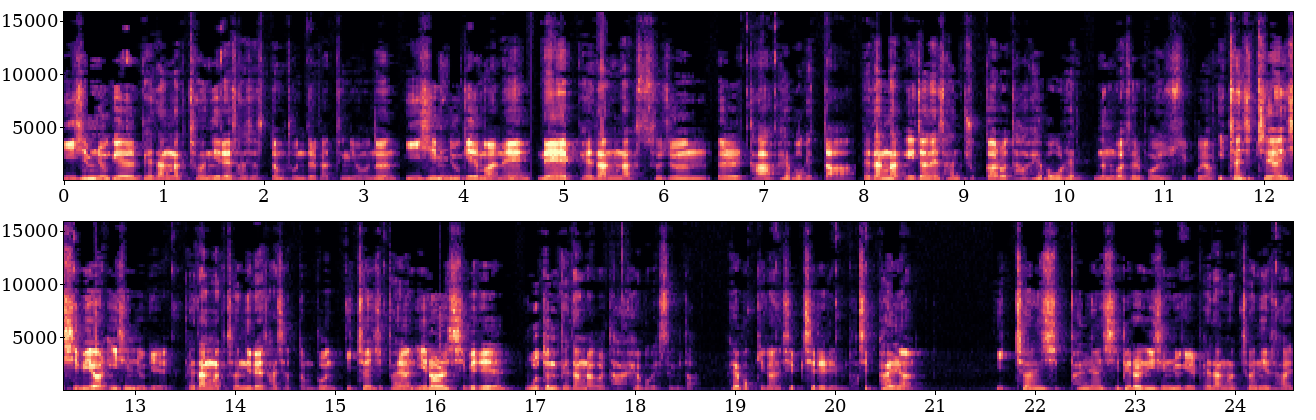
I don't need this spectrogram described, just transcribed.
26일 배당락 전일에 사셨던 분들 같은 경우는 26일 만에 내 배당락 수준을 다 회복했다. 배당락 이전에 산 주가로 다 회복을 했는 것을 보여줄 수 있고요. 2017년 12월 26일 배당락 전일에 사셨던 분, 2018년 1월 11일 모든 배당락을 다 회복했습니다. 회복 기간은 17일입니다. 18년 2018년 11월 26일 배당락 전일 사,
